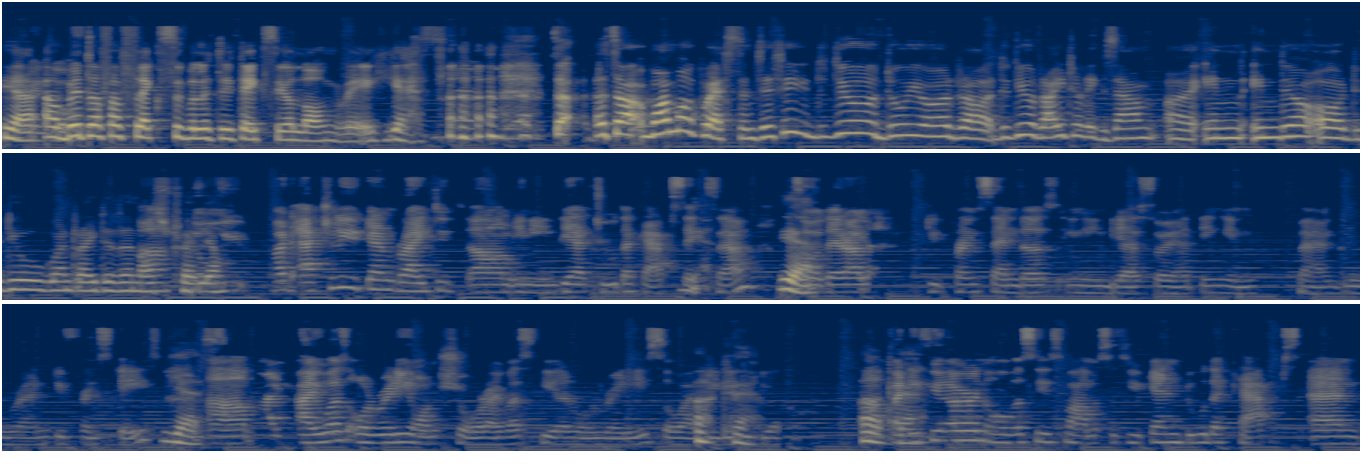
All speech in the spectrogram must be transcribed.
yeah a bit of a flexibility takes you a long way yes yeah, so, so one more question did you did you do your uh, did you write your exam uh, in india or did you go and write it in uh, australia no, but actually you can write it um, in india too the KAPS yeah. exam yeah so there are like different centers in india so i think in Bangalore and different states. Yes. Um, I, I was already on shore. I was here already, so I okay. did it here Okay. Uh, but if you are an overseas pharmacist, you can do the KAPS and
